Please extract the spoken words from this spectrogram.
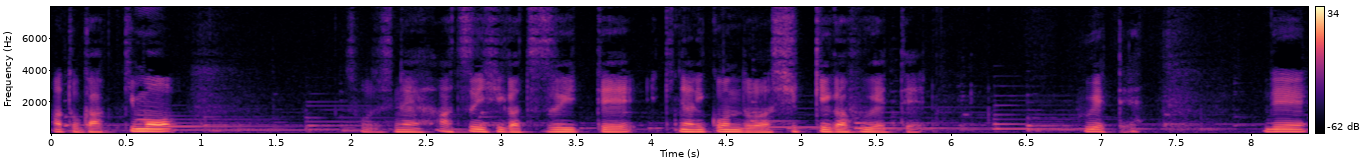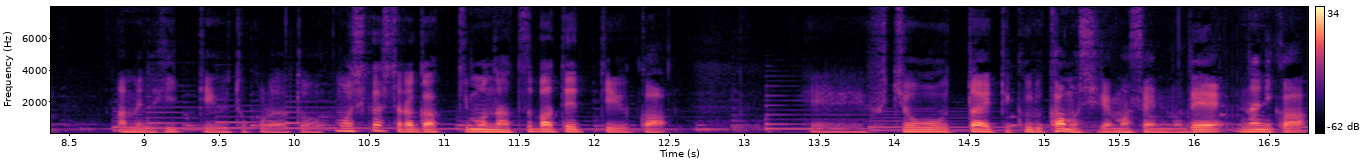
あと楽器もそうですね暑い日が続いていきなり今度は湿気が増えて増えてで雨の日っていうところだともしかしたら楽器も夏バテっていうか、えー、不調を訴えてくるかもしれませんので何か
